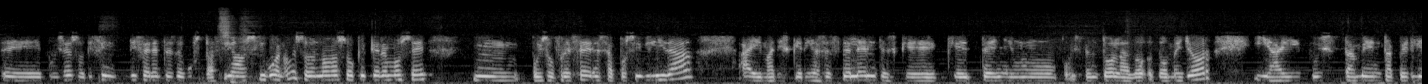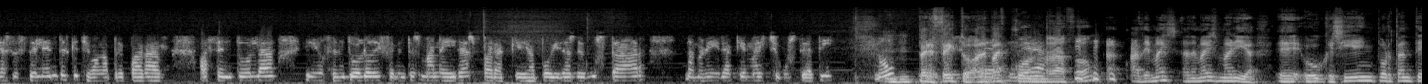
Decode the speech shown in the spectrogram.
eh, pois pues eso, dif diferentes degustacións sí. e bueno, eso non o que queremos é mm, pois ofrecer esa posibilidad hai marisquerías excelentes que, que teñen pois centola do, do mellor e hai pois tamén taperías excelentes que che van a preparar a centola e o centolo de diferentes maneiras para que a poidas degustar da maneira que máis che guste a ti, non? Uh -huh. Perfecto, ademais con razón. ademais, ademais María, eh, o que si sí é importante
